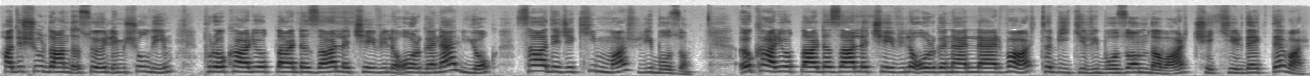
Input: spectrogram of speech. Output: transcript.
Hadi şuradan da söylemiş olayım. Prokaryotlarda zarla çevrili organel yok. Sadece kim var? Ribozom. Ökaryotlarda zarla çevrili organeller var. Tabii ki ribozom da var, çekirdek de var.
